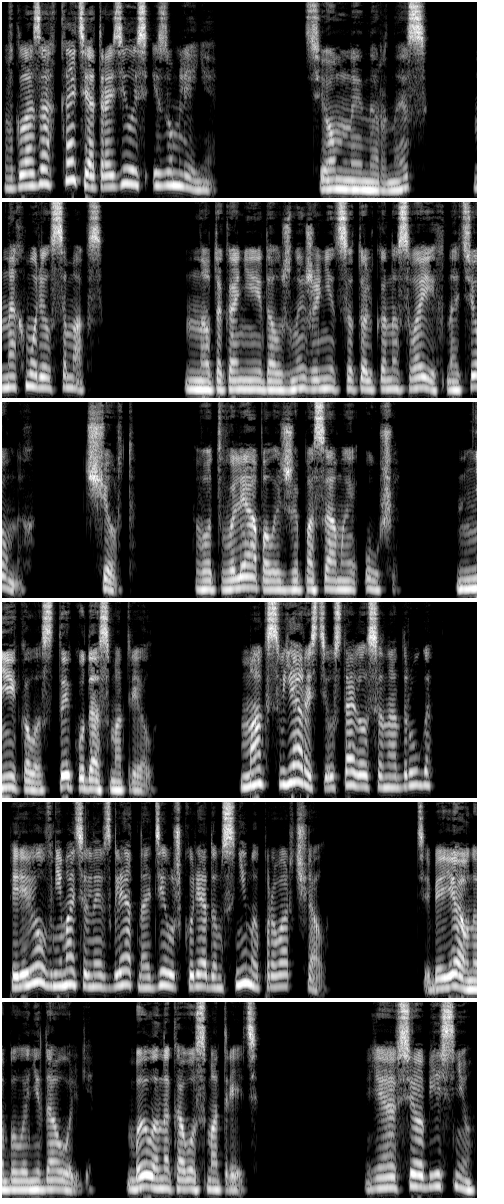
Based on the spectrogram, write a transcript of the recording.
В глазах Кати отразилось изумление. «Темный Нернес?» — нахмурился Макс. «Но так они и должны жениться только на своих, на темных. Черт! Вот вляпалась же по самые уши. «Николас, ты куда смотрел?» Макс в ярости уставился на друга, перевел внимательный взгляд на девушку рядом с ним и проворчал. «Тебе явно было не до Ольги. Было на кого смотреть». «Я все объясню»,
